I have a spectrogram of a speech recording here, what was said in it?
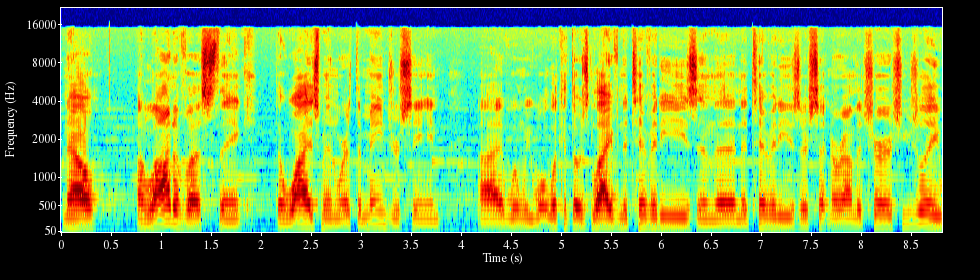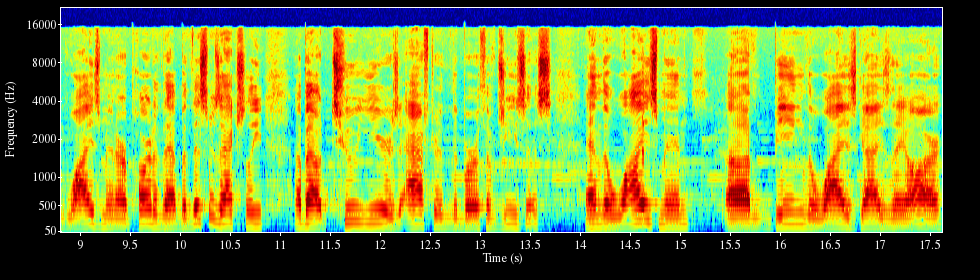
Now, a lot of us think the wise men were at the manger scene uh, when we look at those live nativities and the nativities are sitting around the church, usually wise men are part of that, but this was actually about two years after the birth of Jesus. And the wise men, um, being the wise guys they are,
